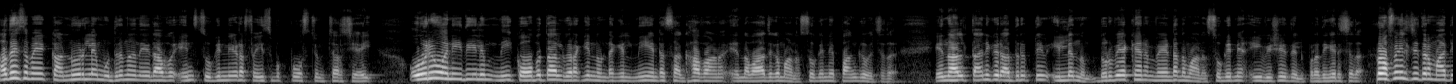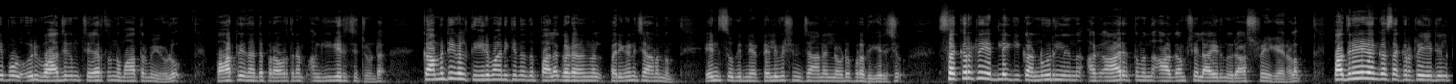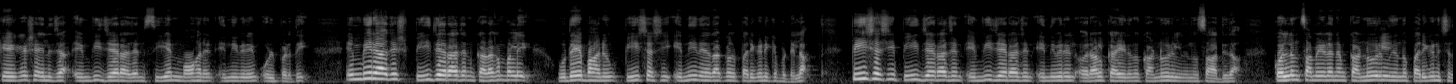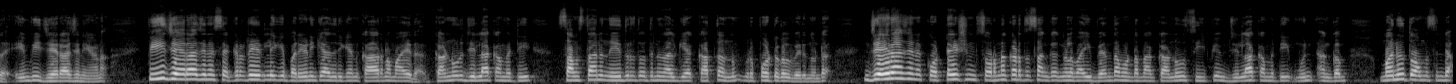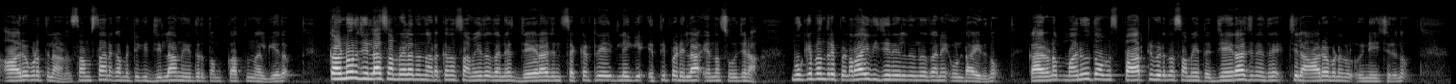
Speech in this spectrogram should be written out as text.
അതേസമയം കണ്ണൂരിലെ മുതിർന്ന നേതാവ് എൻ സുകന്യയുടെ ഫേസ്ബുക്ക് പോസ്റ്റും ചർച്ചയായി. ഓരോ അനീതിയിലും നീ കോപത്താൽ വിറയ്ക്കുന്നുണ്ടെങ്കിൽ നീ എന്റെ സഖാവാണ് എന്ന വാചകമാണ് സുകന്യ പങ്കുവച്ചത്. എന്നാൽ തനിക്കൊരു അതൃപ്തി ഇല്ലെന്നും ദുർവ്യാഖ്യാനം വേണ്ടെന്നുമാണ് സുകന്യ ഈ വിഷയത്തിൽ പ്രതികരിച്ചത്. പ്രൊഫൈൽ ചിത്രം മാറ്റിയപ്പോൾ ഒരു വാചകം ചേർത്തെന്ന് മാത്രമേ ഉള്ളൂ. പാർട്ടി തന്റെ പ്രവർത്തനം അംഗീകരിച്ചിട്ടുണ്ട്. കമ്മിറ്റികൾ തീരുമാനിക്കുന്നത് പല ഘടകങ്ങൾ പരിഗണിച്ചാണെന്നും എൻ സുകന്യ ടെലിവിഷൻ ചാനലിനോട് പ്രതികരിച്ചു. സെക്രട്ടേറിയറ്റിലേക്ക് കണ്ണൂരിൽ നിന്ന് ആരെത്തുമെന്ന ആകാംക്ഷയിലായിരുന്നു രാഷ്ട്രീയ കേരളം. പതിനേഴംഗ സെക്രട്ടേറിയറ്റിൽ K K Shailaja M V Jayarajan C N Mohanan എന്നിവരെയും ഉൾപ്പെടുത്തി. M P Rajesh P Jayarajan Kadakampally Udayabhanu P Sasi എന്നീ നേതാക്കൾ പരിഗണിക്കപ്പെട്ടില്ല. P Sasi P Jayarajan M V Jayarajan എന്നിവരിൽ ഒരാൾക്കായിരുന്നു കണ്ണൂരിൽ നിന്ന് സാധ്യത. കൊല്ലം സമ്മേളനം കണ്ണൂരിൽ നിന്ന് പരിഗണിച്ചത് എം വി ജയരാജനെയാണ്. പി ജയരാജനെ സെക്രട്ടേറിയറ്റിലേക്ക് പരിഗണിക്കാതിരിക്കാൻ കാരണമായത് കണ്ണൂർ ജില്ലാ കമ്മിറ്റി സംസ്ഥാന നേതൃത്വത്തിന് നൽകിയ കത്തെന്നും റിപ്പോർട്ടുകൾ വരുന്നുണ്ട്. ജയരാജന് കൊട്ടേഷൻ സ്വർണക്കടത്ത് സംഘങ്ങളുമായി ബന്ധമുണ്ടെന്ന കണ്ണൂർ സി ജില്ലാ കമ്മിറ്റി മുൻ അംഗം മനു തോമസിന്റെ ആരോപണത്തിലാണ് സംസ്ഥാന കമ്മിറ്റിക്ക് ജില്ലാ നേതൃത്വം കത്ത് നൽകിയത്. കണ്ണൂർ ജില്ലാ സമ്മേളനം നടക്കുന്ന സമയത്ത് തന്നെ ജയരാജൻ സെക്രട്ടേറിയറ്റിലേക്ക് എത്തിപ്പെടില്ല എന്ന സൂചന മുഖ്യമന്ത്രി പിണറായി വിജയനിൽ നിന്ന് തന്നെ ഉണ്ടായിരുന്നു. കാരണം മനു തോമസ് പാർട്ടി വിടുന്ന സമയത്ത് ജയരാജനെതിരെ ചില ആരോപണങ്ങൾ ഉന്നയിച്ചിരുന്നു.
